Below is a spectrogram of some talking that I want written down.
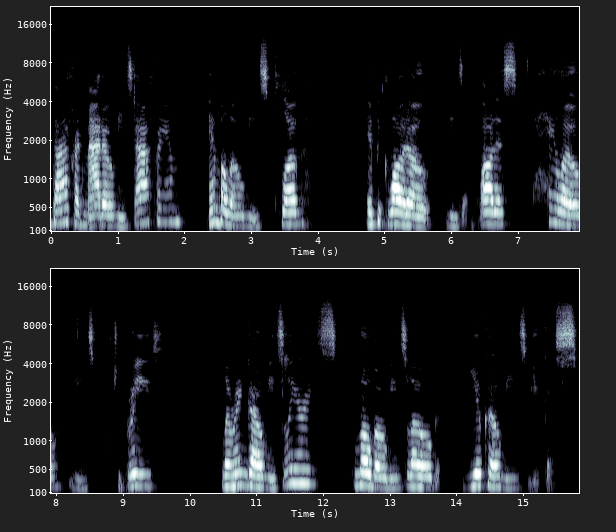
Diaphragmato means diaphragm. Embolo means plug. Epiglotto means epiglottis. Halo means to breathe. Laryngo means larynx. Lobo means lobe. Muco means mucus.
